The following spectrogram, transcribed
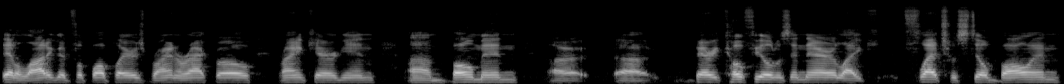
They had a lot of good football players: Brian Orakpo, Ryan Kerrigan, um, Bowman, uh, uh, Barry Cofield was in there. Like Fletch was still balling.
